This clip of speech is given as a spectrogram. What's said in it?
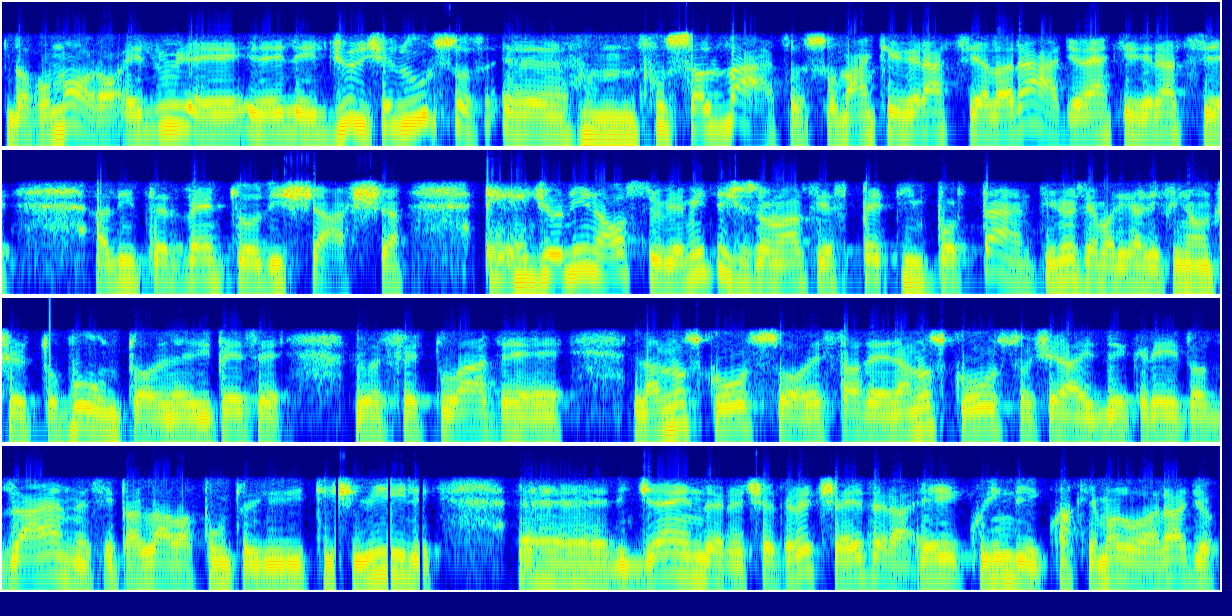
dopo Moro. E, lui, il giudice D'Urso eh, fu salvato insomma, anche grazie alla radio e anche grazie all'intervento di Sciascia. E i giorni nostri ovviamente ci sono altri aspetti importanti, noi siamo arrivati fino a un certo punto, le riprese le ho effettuate l'anno scorso, l'estate dell'anno scorso c'era il decreto ZAN, si parlava appunto di diritti civili, eh, di gender eccetera eccetera e quindi in qualche modo la radio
